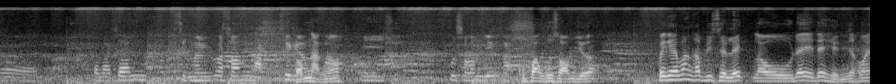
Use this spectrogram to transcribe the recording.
ก็พอมาซ้อมสิ่งมันก็ซ้อมหนักขึ้นครับซ้อมหนักเนอะมีผู้ซ้อมเยอะครับ ครูปังครูซ้อมเยอะ เป็นไงบ้างครับดีเซเล็กเราได้ได้เห็นกันเขาไหม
